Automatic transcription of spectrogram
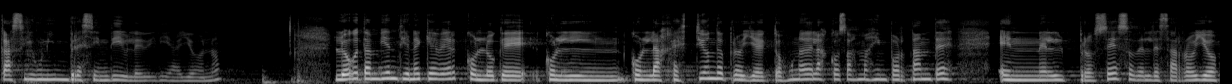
casi un imprescindible, diría yo, ¿no? Luego también tiene que ver con, lo que, con, la gestión de proyectos. Una de las cosas más importantes en el proceso del desarrollo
